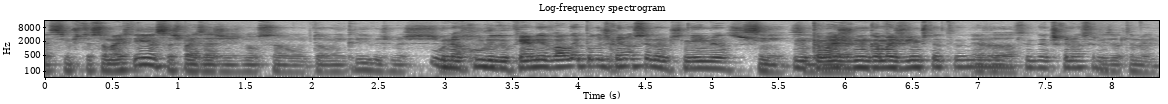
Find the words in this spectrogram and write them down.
assim uma estação mais densa, as paisagens não são tão incríveis, mas. O Nakuru do Quênia vale é pelos rinocerontes, tinha imensos. Sim, sim. nunca, é mais, verdade. nunca mais vimos tanto, verdade. assim, tantos rinocerontes. Exatamente.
